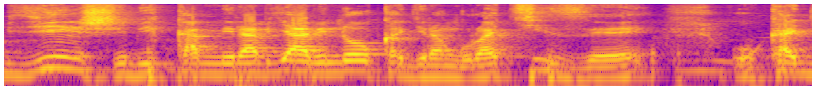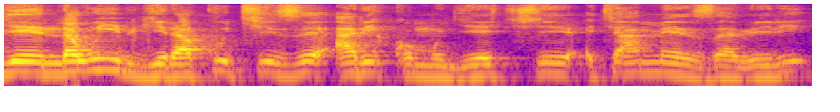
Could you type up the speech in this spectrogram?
byinshi bikamira bya bindi ukagira ngo urakize ukagenda wibwira ko ukize ariko mu gihe cy- cy'amezi abiri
